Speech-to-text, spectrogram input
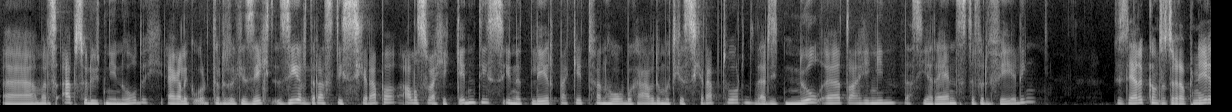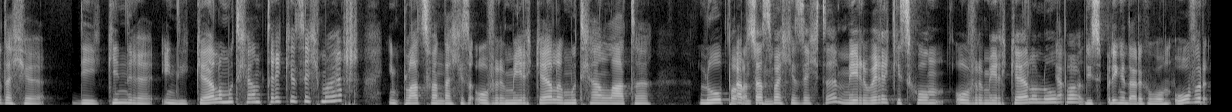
Uh, maar dat is absoluut niet nodig. Eigenlijk wordt er gezegd, zeer drastisch schrappen. Alles wat gekend is in het leerpakket van hoogbegaafden moet geschrapt worden. Daar zit nul uitdaging in. Dat is je reinste verveling. Dus eigenlijk komt het erop neer dat je die kinderen in die kuilen moet gaan trekken, zeg maar. In plaats van dat je ze over meer kuilen moet gaan laten lopen. Want dat is wat je zegt, hè? meer werk is gewoon over meer kuilen lopen. Ja, die springen daar gewoon over.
